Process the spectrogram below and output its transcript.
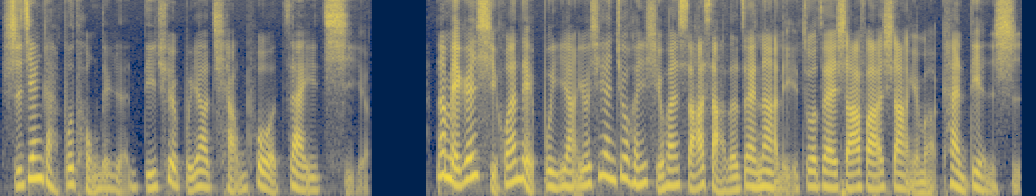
时间感不同的人，的确不要强迫在一起。那每个人喜欢的也不一样，有些人就很喜欢傻傻的在那里坐在沙发上，有没有看电视？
